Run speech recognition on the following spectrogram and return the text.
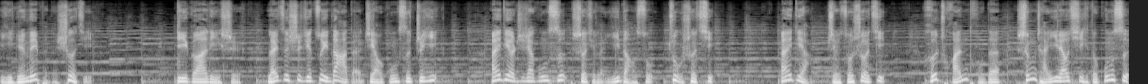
以人为本的设计。第一个案例是来自世界最大的制药公司之一，IDEA 这家公司设计了胰岛素注射器。idea 只做设计，和传统的生产医疗器械的公司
